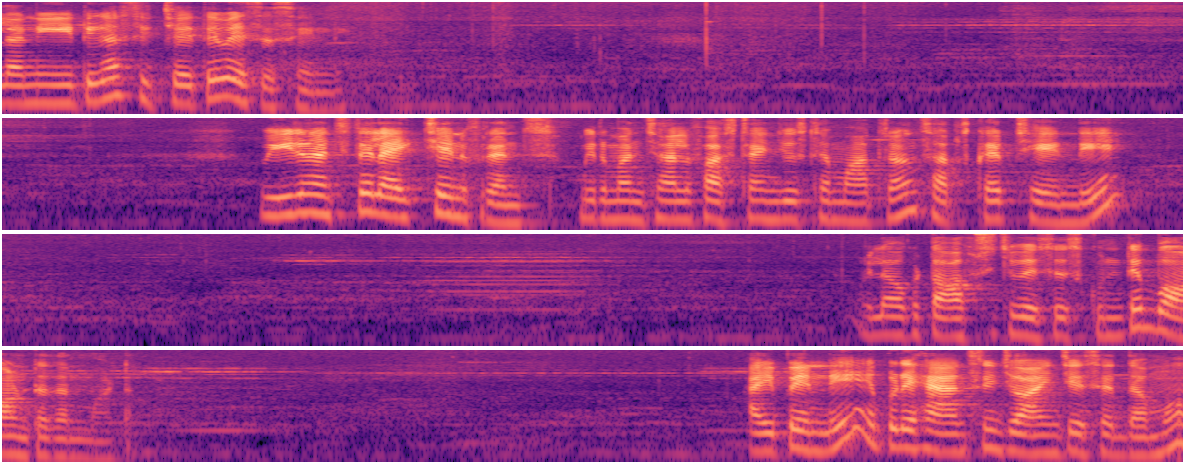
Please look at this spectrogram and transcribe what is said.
ఇలా నీట్గా స్టిచ్ అయితే వేసేసేయండి. వీడియో నచ్చితే లైక్ చేయండి ఫ్రెండ్స్. మీరు మన ఛానల్ ఫస్ట్ టైం చూస్తే మాత్రం సబ్స్క్రైబ్ చేయండి. ఇలా ఒక టాప్ స్టిచ్ వేసేసుకుంటే బాగుంటుంది అనమాట అయిపోయింది. ఇప్పుడు హ్యాండ్స్ని జాయిన్ చేసేద్దాము.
